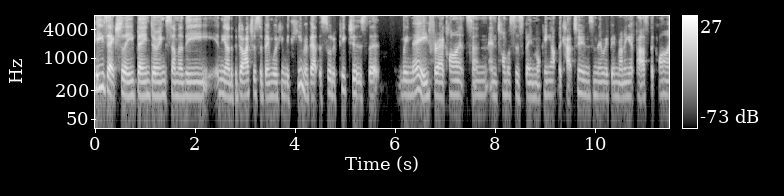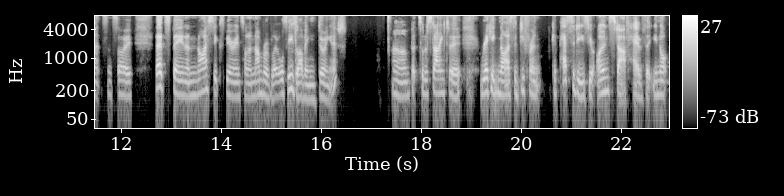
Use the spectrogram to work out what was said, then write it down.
he's actually been doing some of the, you know, the podiatrists have been working with him about the sort of pictures that we need for our clients and and Thomas has been mocking up the cartoons and then we've been running it past the clients and so that's been a nice experience on a number of levels he's loving doing it um, but sort of starting to recognize the different capacities your own staff have that you're not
